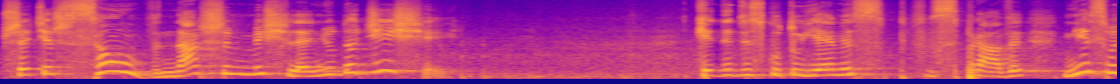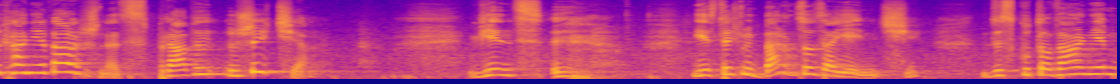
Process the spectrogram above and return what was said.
przecież są w naszym myśleniu do dzisiaj kiedy dyskutujemy sp- sprawy niesłychanie ważne, sprawy życia. Więc y, jesteśmy bardzo zajęci dyskutowaniem y,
